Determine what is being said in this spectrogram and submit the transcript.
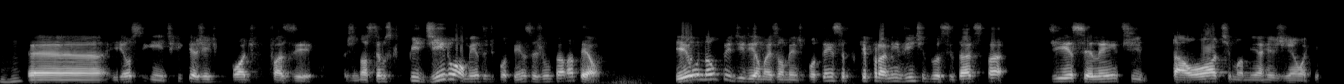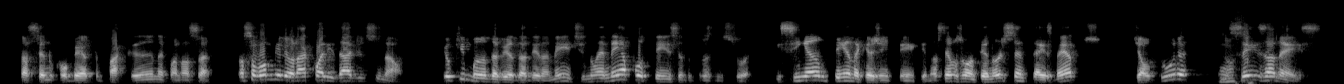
Uhum. É, e é o seguinte: o que, que a gente pode fazer? nós temos que pedir um aumento de potência junto à Anatel. Eu não pediria mais aumento de potência, porque para mim 22 cidades está de excelente, está ótima a minha região aqui, está sendo coberta bacana com a nossa. Nós só vamos melhorar a qualidade do sinal. E o que manda verdadeiramente não é nem a potência do transmissor, e sim a antena que a gente tem aqui. Nós temos uma antena hoje de 110 metros de altura, com Nossa. seis anéis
